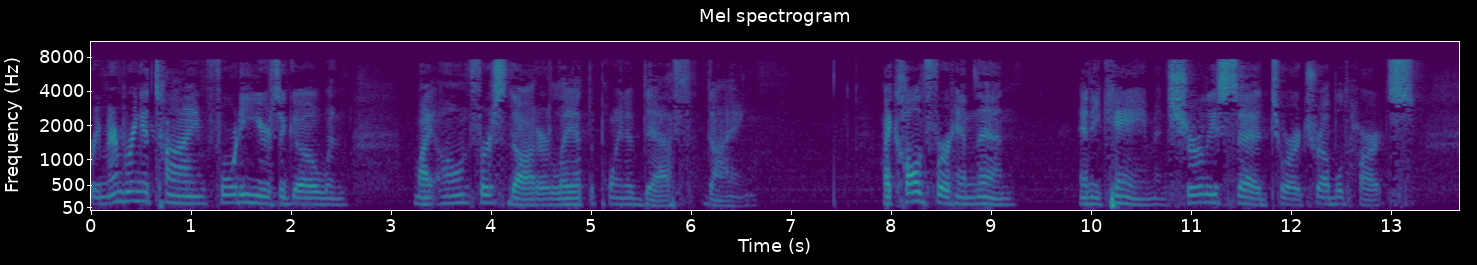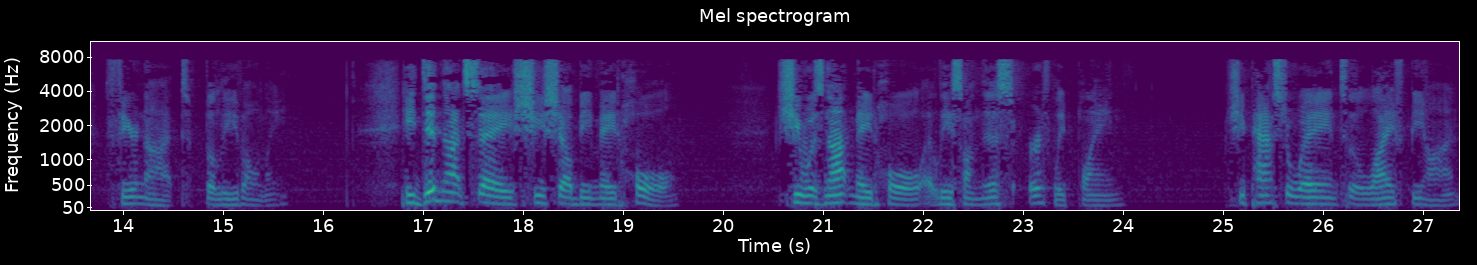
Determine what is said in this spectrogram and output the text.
Remembering a time 40 years ago when my own first daughter lay at the point of death, dying. I called for him then, and he came and surely said to our troubled hearts, Fear not, believe only. He did not say, She shall be made whole. She was not made whole, at least on this earthly plane. She passed away into the life beyond.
